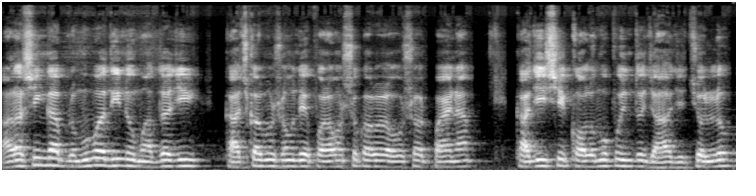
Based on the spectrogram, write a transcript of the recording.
আলাসিঙ্গা ব্রহ্মবাদীন ও মাদ্রাজি কাজকর্ম সম্বন্ধে পরামর্শ করার অবসর পায় না। কাজেই সে কলম পর্যন্ত জাহাজে চলল।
